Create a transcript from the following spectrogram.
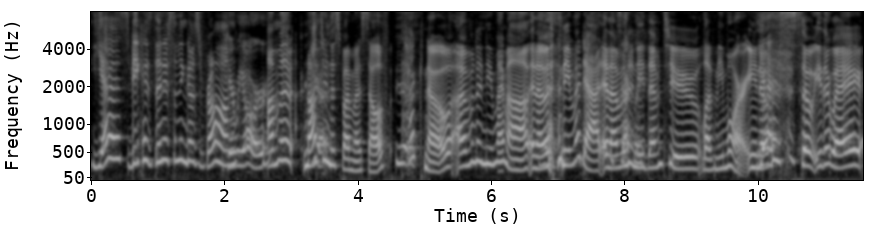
yes, because then if something goes wrong, Here we are. I'm gonna not Yeah. doing this by myself. Heck no. I'm gonna need my mom and I'm gonna need my dad and I'm gonna need them to love me more. You know. Yes. So either way,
